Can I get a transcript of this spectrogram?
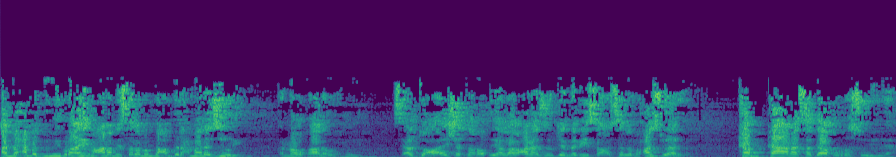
can maxamed bn ibraahim can abi salama bn cabdiraxmaan azuhri annahu qaala wuxuu yidhi sa'altu caaishata radia allahu canha zawja nabiy sal l slam waxaan su'aalay kam kaana sadaaqu rasuuli illah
